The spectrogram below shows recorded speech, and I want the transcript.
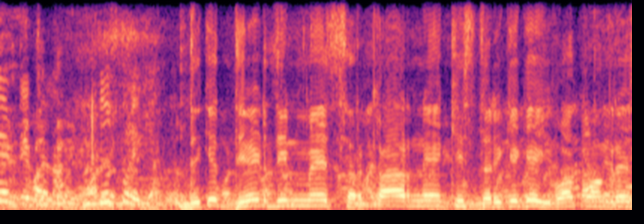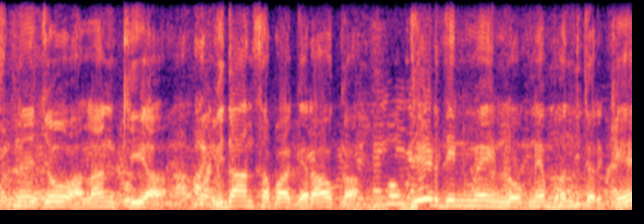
तो देखिए, डेढ़ दिन में सरकार ने किस तरीके के युवा कांग्रेस ने जो ऐलान किया विधानसभा घेराव का, डेढ़ दिन में इन लोग ने बंद करके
